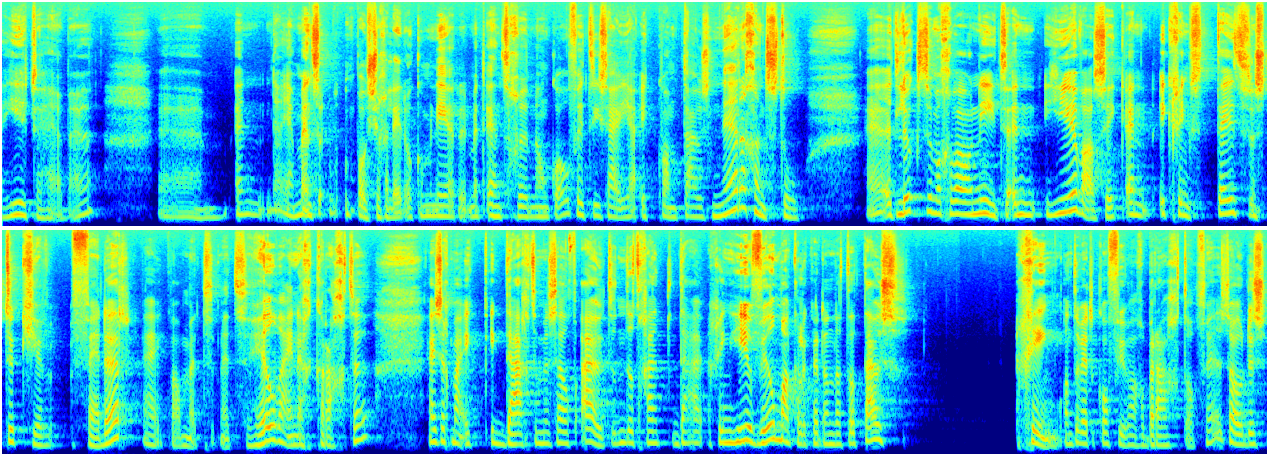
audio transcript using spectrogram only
hier te hebben. Ehm, en nou ja, mensen, een poosje geleden ook een meneer met ernstige non-covid, die zei: Ja, ik kwam thuis nergens toe. Het lukte me gewoon niet. En hier was ik. En ik ging steeds een stukje verder. Hij kwam met, met heel weinig krachten. Hij zegt maar, ik, ik daagde mezelf uit. En dat gaat, daar, ging hier veel makkelijker dan dat dat thuis ging. Want er werd koffie wel gebracht. Of, hè, zo. Dus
